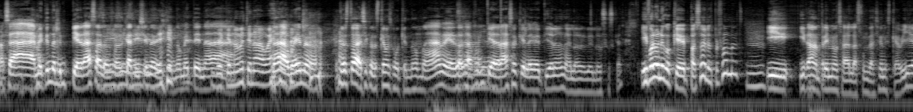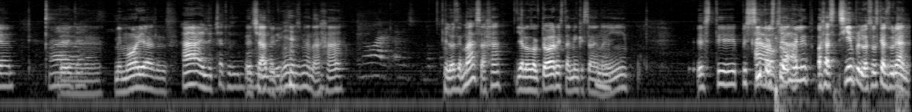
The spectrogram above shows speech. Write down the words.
O sea, metiéndole un piedrazo a los Sí, sí, Oscar sí, diciendo sí, de que no mete nada. De que no mete nada bueno. Nada bueno. Entonces todo así con los quemas como que no mames. O sea, Ah, fue un ya. piedrazo que le metieron a los de los Oscar. Y fue lo único que pasó de los performances. Mm. Y, y daban premios a las fundaciones que habían. Ah, de memorias. los- Ah, el de Chadwick El Boseman, Chadwick vi. Boseman, ajá. No, a, a los doctores. Y los demás, ajá. Y a los doctores también que estaban Mm. ahí. Este, pues sí, Ah, pero estuvo sea- muy lento. O sea, siempre los Oscars duran.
